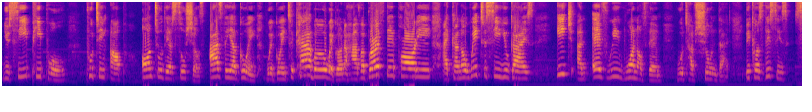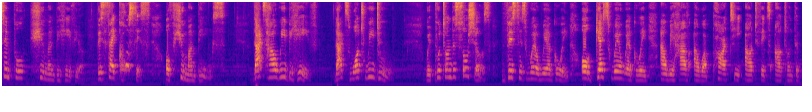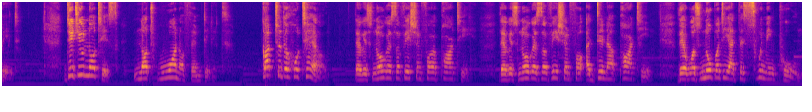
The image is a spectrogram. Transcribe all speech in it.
you see people putting up onto their socials as they are going. We're going to Cabo. We're going to have a birthday party. I cannot wait to see you guys. Each and every one of them would have shown that because this is simple human behavior, the psychosis of human beings. That's how we behave. That's what we do. We put on the socials, this is where we're going, or guess where we're going, and we have our party outfits out on the bed. Did you notice? Not one of them did it. Got to the hotel. There is no reservation for a party. There is no reservation for a dinner party. There was nobody at the swimming pool.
